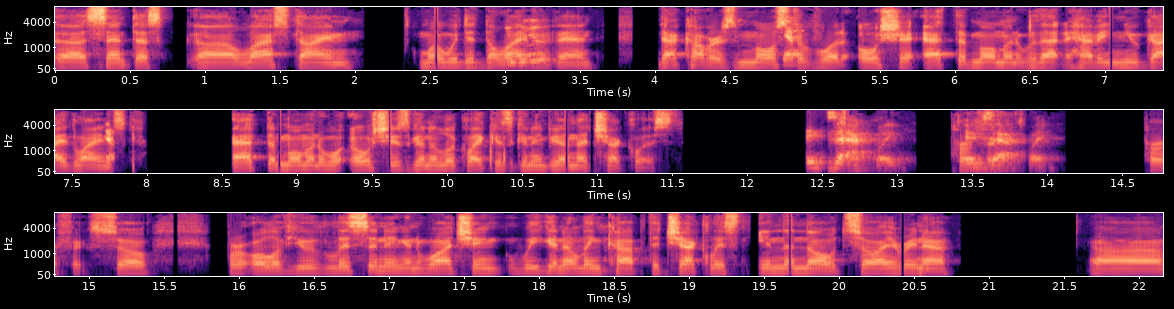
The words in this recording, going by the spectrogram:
uh, sent us uh, last time when we did the live mm-hmm. event, that covers most yep. of what OSHA at the moment, without having new guidelines, yep. at the moment, what OSHA is going to look like is going to be on that checklist. Exactly. Perfect. Exactly. Perfect. So, for all of you listening and watching, we're going to link up the checklist in the notes. So, Irina, uh,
